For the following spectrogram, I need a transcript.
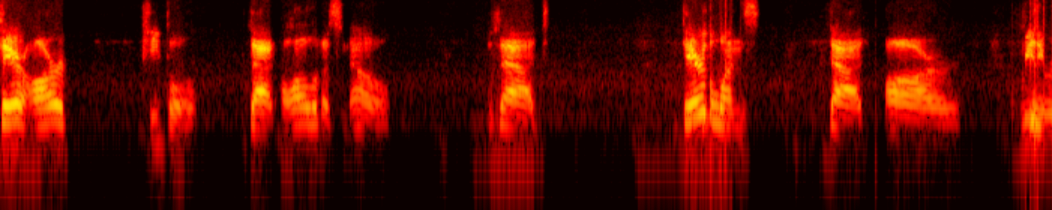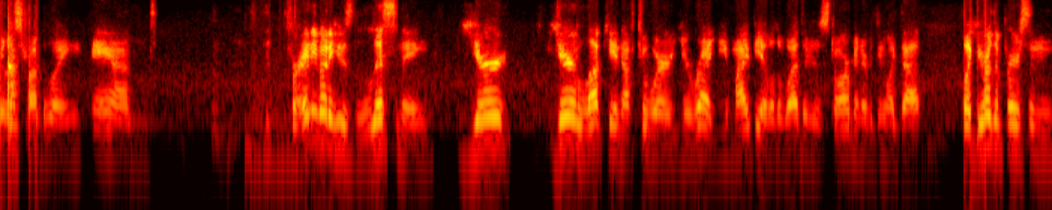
there are people that all of us know that they're the ones that are really, really struggling. And for anybody who's listening, you're you're lucky enough to where you're right. You might be able to weather the storm and everything like that, but you're the person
